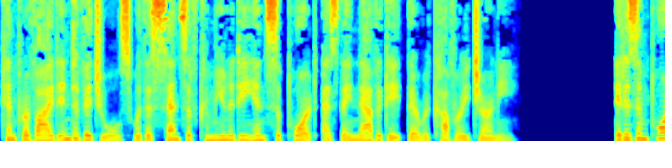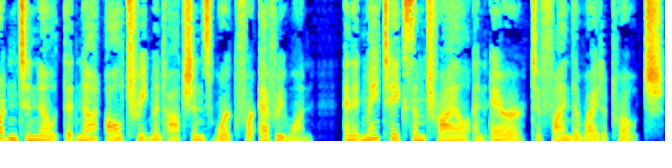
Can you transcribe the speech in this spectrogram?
can provide individuals with a sense of community and support as they navigate their recovery journey. It is important to note that not all treatment options work for everyone, and it may take some trial and error to find the right approach.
